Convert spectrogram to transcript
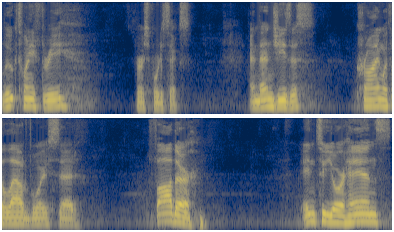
Luke 23, verse 46. And then Jesus, crying with a loud voice, said, Father, into your hands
